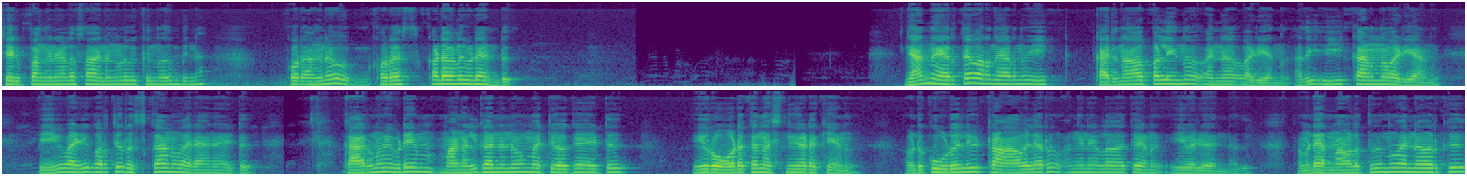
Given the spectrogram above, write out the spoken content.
ചെരുപ്പ് അങ്ങനെയുള്ള സാധനങ്ങൾ വിൽക്കുന്നതും പിന്നെ കുറേ അങ്ങനെ കുറേ കടകൾ ഇവിടെ ഉണ്ട്. ഞാൻ നേരത്തെ പറഞ്ഞായിരുന്നു ഈ കരുനാഗപ്പള്ളിയിൽ നിന്ന് വന്ന വഴിയെന്ന്. അത് ഈ കാണുന്ന വഴിയാണ്. ഈ വഴി കുറച്ച് റിസ്ക് ആണ് വരാനായിട്ട്. കാരണം ഇവിടെ മണൽ ഖനനവും മറ്റുമൊക്കെ ആയിട്ട് ഈ റോഡൊക്കെ നശിഞ്ഞ് കിടക്കുകയാണ്. അതുകൊണ്ട് കൂടുതൽ ഈ ട്രാവലർ അങ്ങനെയുള്ളതൊക്കെയാണ് ഈ വഴി വരുന്നത്. നമ്മുടെ എറണാകുളത്ത് നിന്ന് വന്നവർക്ക്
